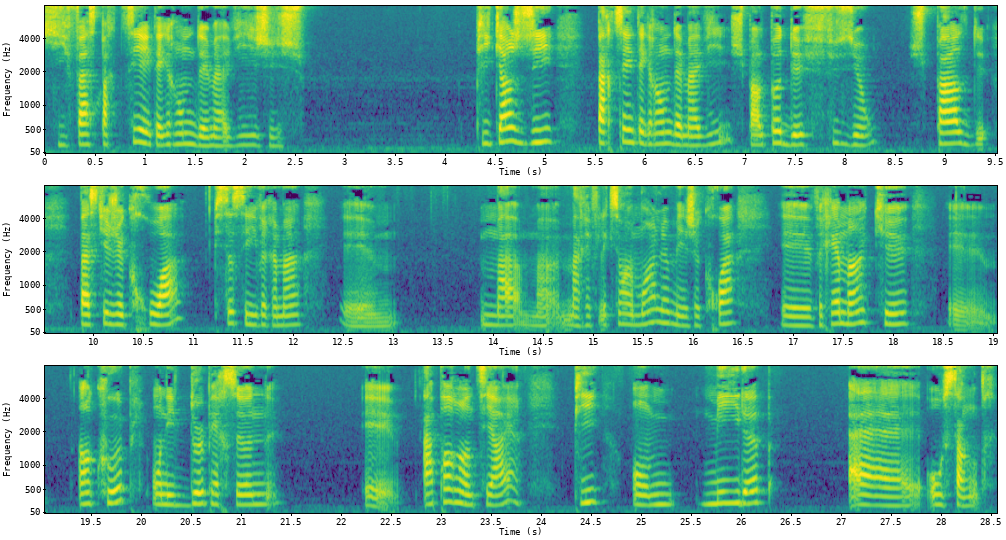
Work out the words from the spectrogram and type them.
qui fasse partie intégrante de ma vie. Je, Puis quand je dis partie intégrante de ma vie, je parle pas de fusion. Je parle de. Parce que je crois, puis ça, c'est vraiment euh, ma, ma, réflexion à moi, là, mais je crois euh, vraiment que euh, en couple, on est deux personnes à part entière, puis on meet up au centre.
